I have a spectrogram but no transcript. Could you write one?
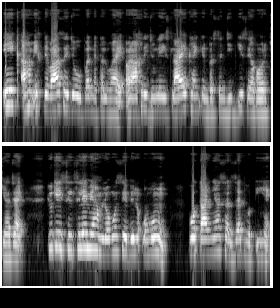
ایک اہم اقتباس ہے جو اوپر نقل ہوا ہے اور آخری جملے اس لائق ہیں کہ ان پر سنجیدگی سے غور کیا جائے، کیونکہ اس سلسلے میں ہم لوگوں سے بالعموم کوتاہیاں سرزد ہوتی ہیں۔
